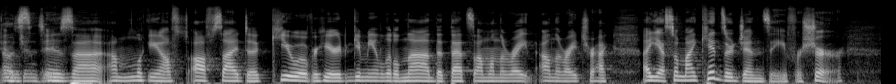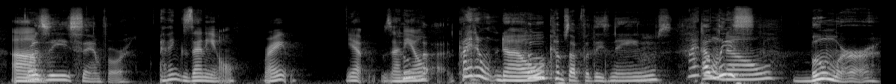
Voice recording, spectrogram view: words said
Oh, Is, Z. is uh, I'm looking off offside to Q over here to give me a little nod that that's I'm on the right on the right track. Uh, yeah, so my kids are Gen Z for sure. Um, what does Z stand for? I think zennial, right? Yep, zennial. uh, I don't know Who comes up with these names? I don't At least know. Boomer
